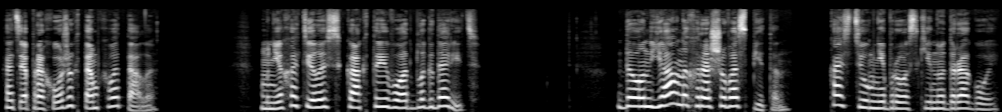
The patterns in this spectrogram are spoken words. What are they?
хотя прохожих там хватало. Мне хотелось как-то его отблагодарить. Да он явно хорошо воспитан. Костюм неброский, но дорогой.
